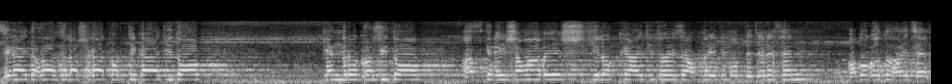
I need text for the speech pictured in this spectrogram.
ঝিনাইদহ জেলা শাখা কর্তৃক আয়োজিত কেন্দ্র ঘোষিত। আজকের এই সমাবেশ কি লক্ষ্যে আয়োজিত হয়েছে আপনারা ইতিমধ্যে জেনেছেন, অবগত হয়েছেন।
